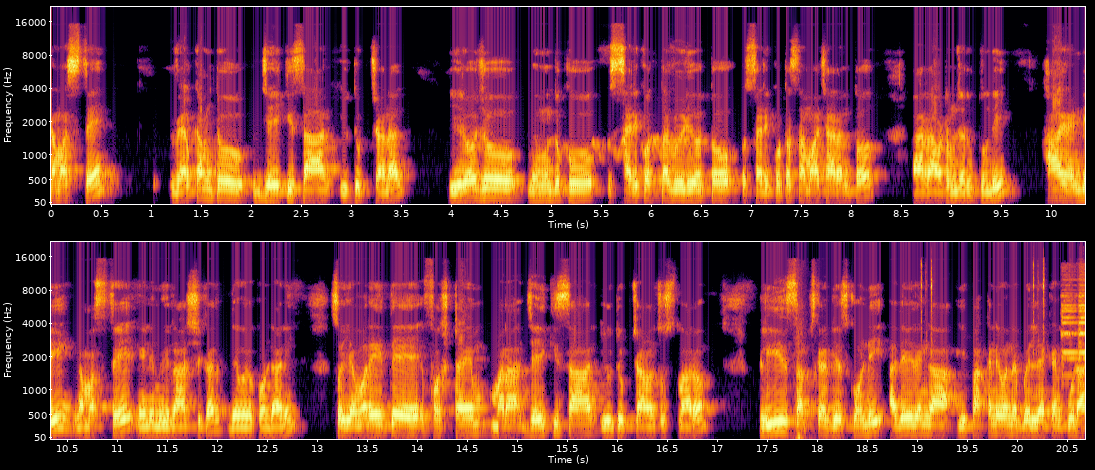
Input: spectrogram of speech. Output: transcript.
నమస్తే. వెల్కమ్ టు జై కిసాన్ యూట్యూబ్ ఛానల్ ఈరోజు మీ ముందుకు సరికొత్త వీడియోతో సరికొత్త సమాచారంతో రావటం జరుగుతుంది. హాయ్ అండి నమస్తే. నేను మీ రాజశేఖర్ దేవరకొండని. సో ఎవరైతే ఫస్ట్ టైం మన జై కిసాన్ యూట్యూబ్ ఛానల్ చూస్తున్నారో ప్లీజ్ సబ్స్క్రైబ్ చేసుకోండి. అదేవిధంగా ఈ పక్కనే ఉన్న బెల్ ఐకాన్ కూడా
